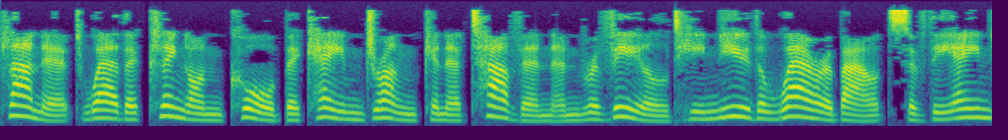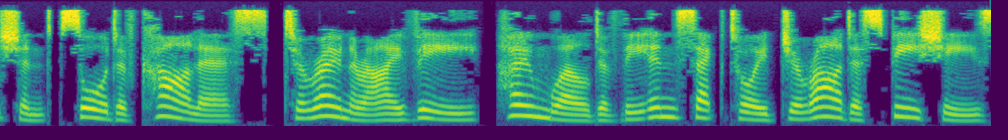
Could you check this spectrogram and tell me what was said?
planet where the Klingon Kor became drunk in a tavern and revealed he knew the whereabouts of the ancient Sword of Kahless, Torona IV, homeworld of the insectoid Gerada species,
